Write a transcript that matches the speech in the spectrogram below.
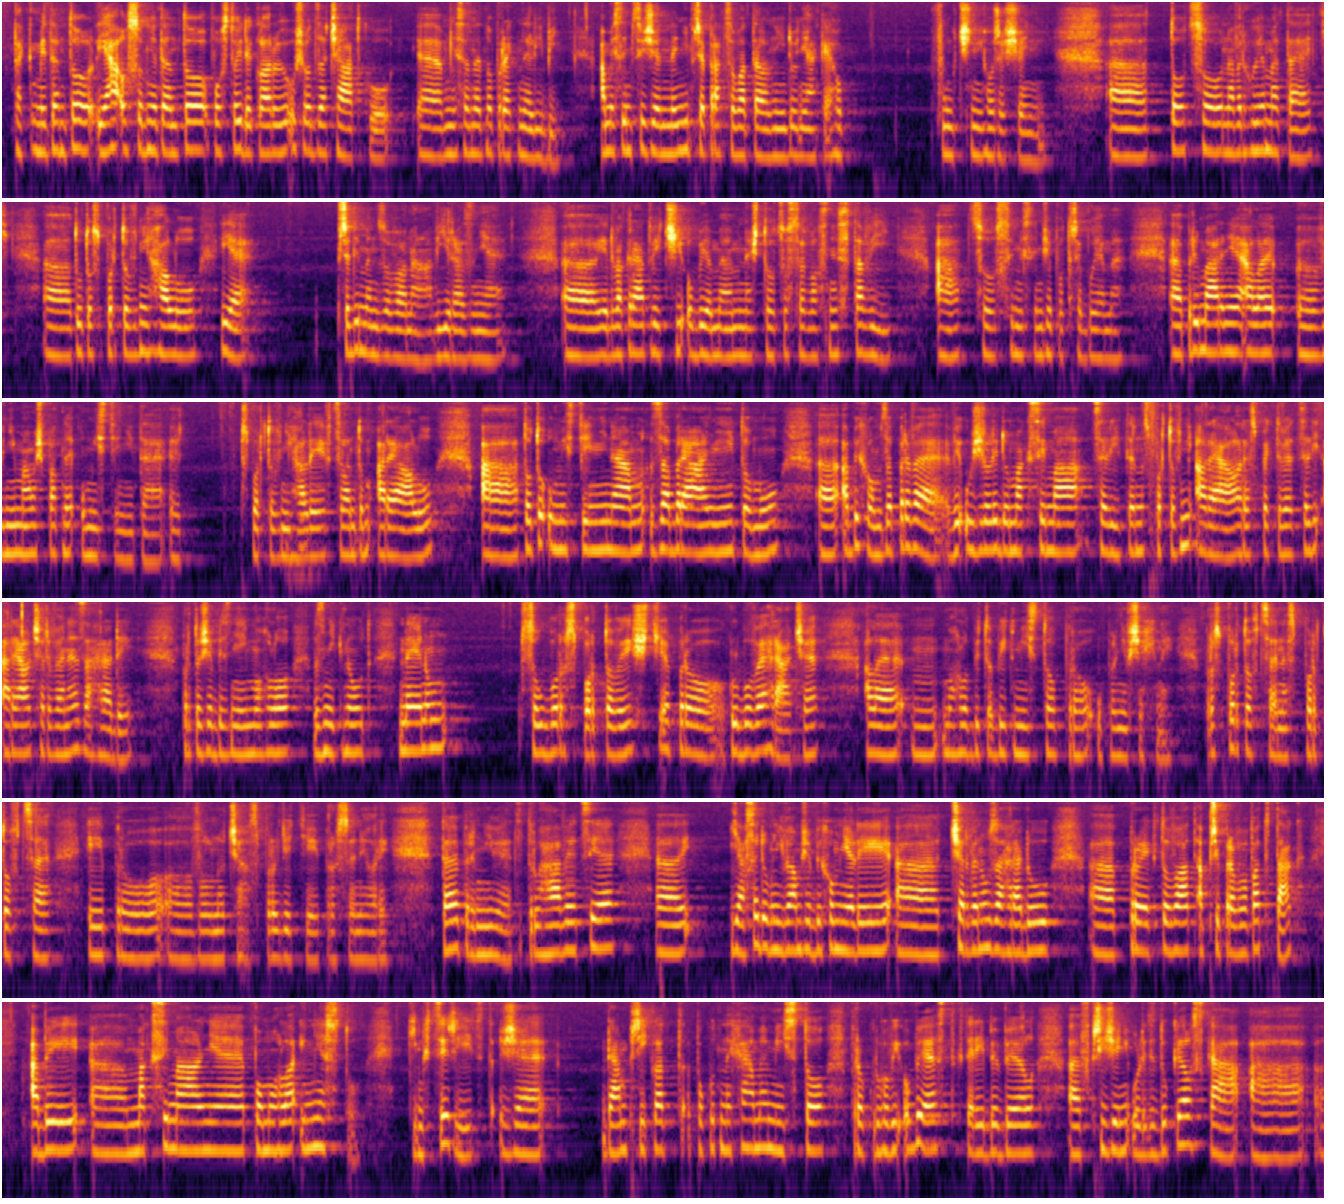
Tak mi tento, já osobně tento postoj deklaruju už od začátku. Eh, mně se tento projekt nelíbí. A myslím si, že není přepracovatelný do nějakého funkčního řešení. Eh, to, co navrhujeme teď, eh, tuto sportovní halu, je předimenzovaná výrazně, je dvakrát větší objemem než to, co se vlastně staví a co si myslím, že potřebujeme. Primárně ale eh, vnímám špatné umístění té eh, sportovní haly, v celém tom areálu. A toto umístění nám zabrání tomu, eh, abychom zaprvé využili do maxima celý ten sportovní areál, respektive celý areál Červené zahrady, protože by z něj mohlo vzniknout nejenom soubor sportovišť pro klubové hráče, ale mm, mohlo by to být místo pro úplně všechny. Pro sportovce, nesportovce, i pro uh, volnočas, pro děti, pro seniory. To je první věc. Druhá věc je, uh, já se domnívám, že bychom měli uh, Červenou zahradu projektovat a připravovat tak, aby maximálně pomohla i městu. Tím chci říct, že Dám příklad, pokud necháme místo pro kruhový objezd, který by byl eh, v křížení ulic Dukelská a eh,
